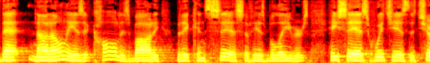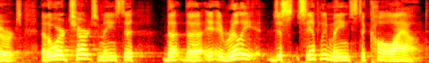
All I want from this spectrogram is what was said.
that not only is it called his body, but it consists of his believers. He says, which is the church. Now, the word church means to, the, the, it really just simply means to call out.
